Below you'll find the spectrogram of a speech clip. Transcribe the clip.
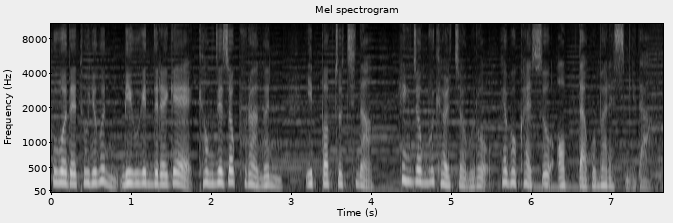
후보 대통령은 미국인들에게 경제적 불황은 입법 조치나 행정부 결정으로 회복할 수 없다고 말했습니다.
